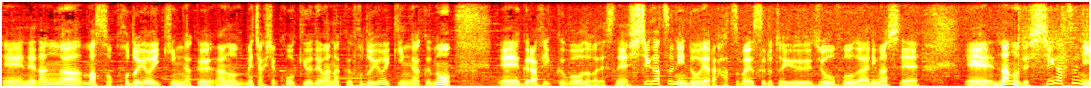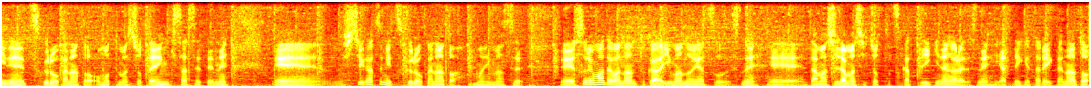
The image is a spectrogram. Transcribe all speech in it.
えー、値段が、まあ、そ程よい金額あの、めちゃくちゃ高級ではなく、程よい金額の、えグラフィックボードがですね、7月にどうやら発売するという情報がありまして、えなので7月にね、作ろうかなと思ってます。ちょっと延期させてね、え7月に作ろうかなと思います。えそれまではなんとか今のやつをですね、えー、だましだましちょっと使っていきながらですね、やっていけたらいいかなと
